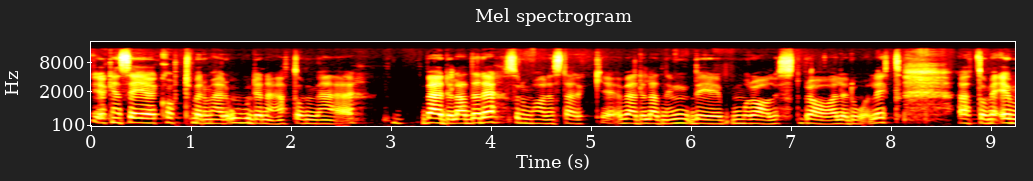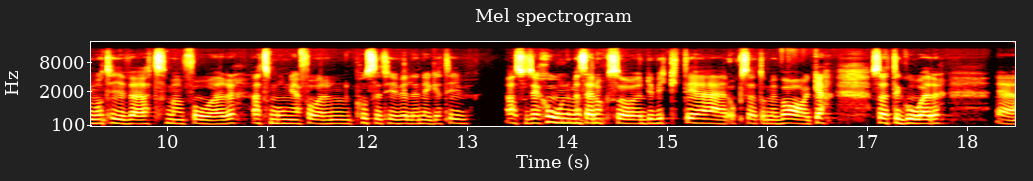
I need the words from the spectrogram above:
Jag kan säga kort med de här orden att de är värdeladdade, så de har en stark eh, värdeladdning. Det är moraliskt bra eller dåligt. Att de är emotiva, att, man får, att många får en positiv eller negativ association. Men sen också, det viktiga är också att de är vaga. Så att det går... Eh,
